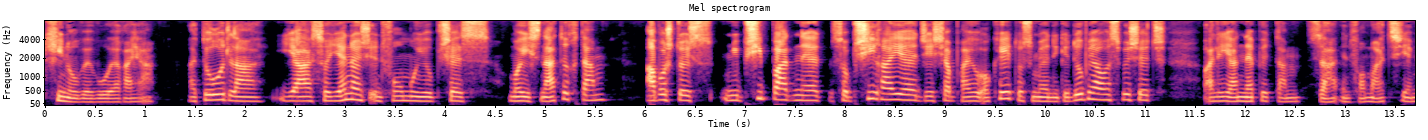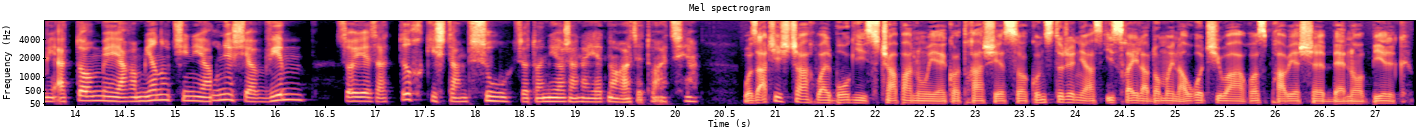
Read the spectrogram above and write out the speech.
kinove vojeraja. A to dla ja so jenoś informuję przez moich znatych tam, aber štož mi przypadne so přiraje, gdzieś ja prajú, ok, to som ja nike dobia osłyšeć, ale ja ne pytam za informacjami. A to mnie jara mirnučini, ja również ja wiem, co je za tych, kiż tam sú, so to nie żadna jednora sytuacja. Wo začišćach Walburgi z Čapanuje, kotraž je so kunstudženja z Izraela domoj nauročiła, rozprawieše Benno Bilk.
